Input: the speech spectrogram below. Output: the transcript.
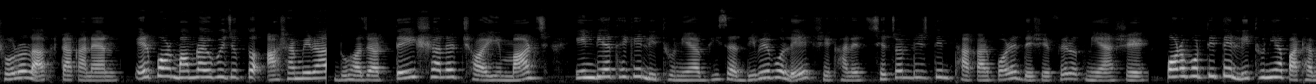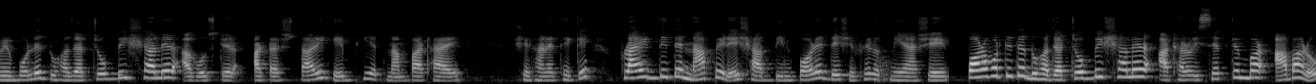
ষোলো লাখ টাকা নেন। এরপর মামলায় অভিযুক্ত আসামিরা দু হাজার তেইশ সালের ছয়ই মার্চ ইন্ডিয়া থেকে লিথুনিয়া ভিসা দিবে বলে সেখানে ছেচল্লিশ দিন থাকার পরে দেশে ফেরত নিয়ে আসে। পরবর্তীতে লিথুনিয়া পাঠাবে বলে দু হাজার চব্বিশ সালের আগস্টের আটাশ তারিখে ভিয়েতনাম পাঠায়। সেখানে থেকে ফ্লাইট দিতে না পেরে সাত দিন পরে দেশে ফেরত নিয়ে আসে। পরবর্তীতে দু হাজার চব্বিশ সালের আঠারোই সেপ্টেম্বর আবারও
